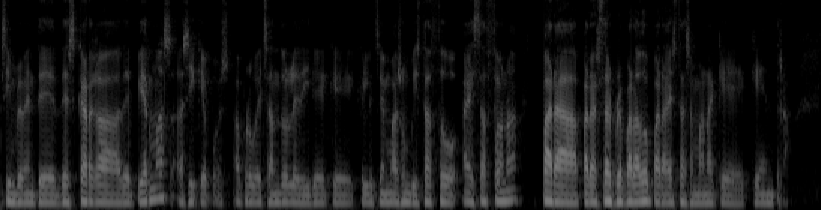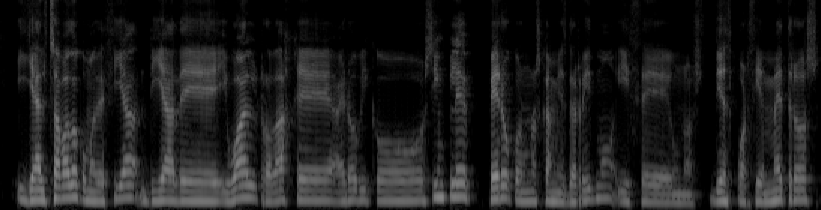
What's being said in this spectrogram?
simplemente descarga de piernas, así que pues aprovechando le diré que, le eche más un vistazo a esa zona para, estar preparado para esta semana que, que entra. Y ya el sábado, como decía, día de igual, rodaje aeróbico simple, pero con unos cambios de ritmo. Hice unos 10 por 100 metros,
